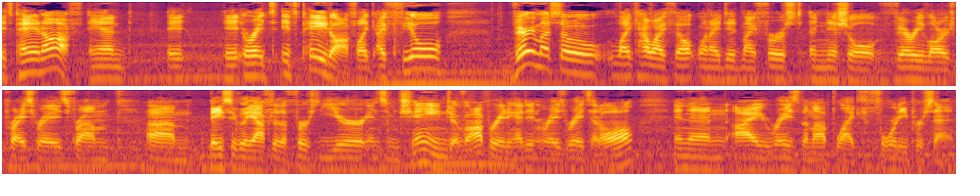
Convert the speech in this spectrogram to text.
it's paying off and it, it, or it's, it's paid off. Like I feel, very much so like how I felt when I did my first initial very large price raise from um, basically after the first year and some change of operating. I didn't raise rates at all. And then I raised them up like 40%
